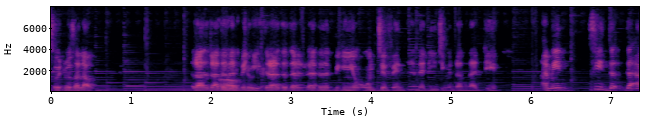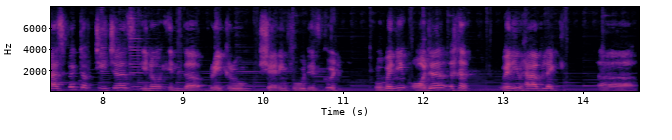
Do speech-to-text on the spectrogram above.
So it was allowed. Ra- rather Oh, than bringing rather than rather than bringing your own tiffin and then eating it on that day. I mean see the, the aspect of teachers you know in the break room sharing food is good. But when you order when you have like uh,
